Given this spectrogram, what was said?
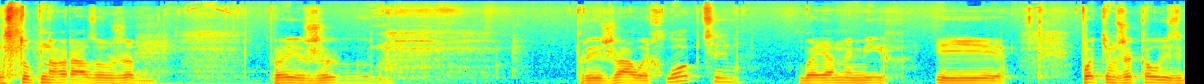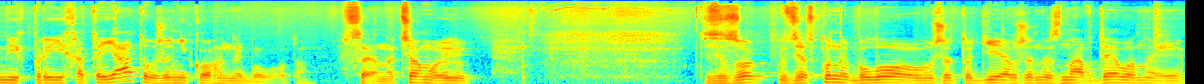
Наступного разу вже приїжджали хлопці, бо я не міг. І потім, вже коли зміг приїхати я, то вже нікого не було там. Все, на цьому зв'язок, зв'язку не було. Вже тоді я вже не знав, де вони.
